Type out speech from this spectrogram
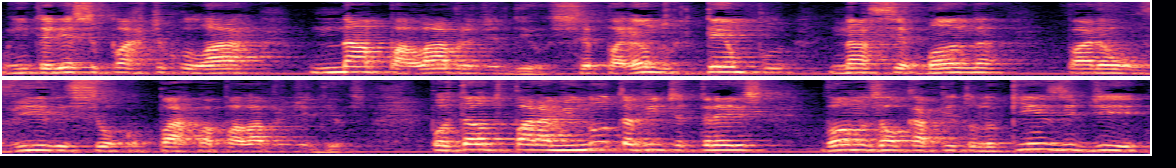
o interesse particular na palavra de Deus, separando tempo na semana para ouvir e se ocupar com a palavra de Deus. Portanto, para a minuta 23, vamos ao capítulo 15 de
